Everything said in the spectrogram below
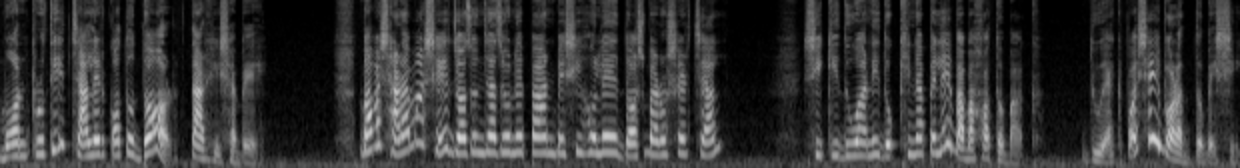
মন প্রতি চালের কত দর, তার হিসাবে। বাবা সারা মাসে যজন যাজনে পান বেশি হলে দশ বারোশের চাল। সিকি দুয়ানি দক্ষিণা পেলে বাবা হতবাক। দু এক পয়সাই বরাদ্দ বেশি।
